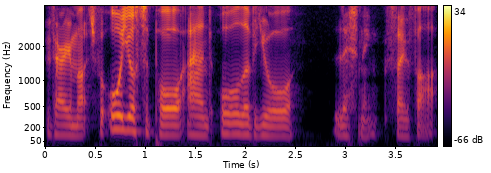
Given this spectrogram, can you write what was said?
very much for all your support and all of your listening so far.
